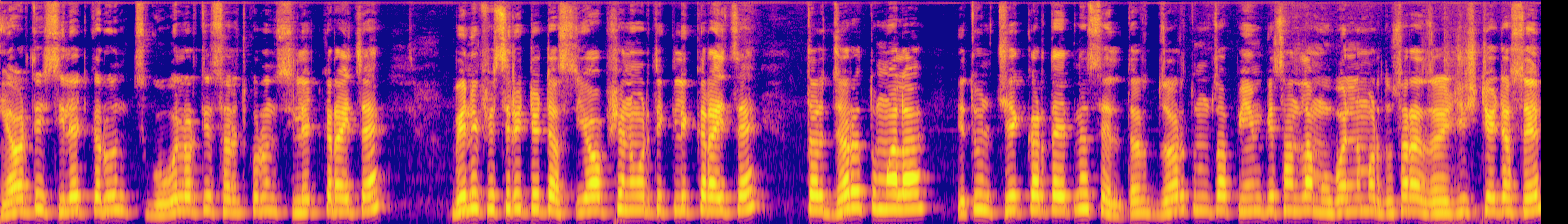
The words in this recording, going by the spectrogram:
यावरती सिलेक्ट करून गुगलवरती सर्च करून सिलेक्ट करायचं आहे बेनिफिशरी स्टेटस या ऑप्शनवरती क्लिक करायचं आहे तर जर तुम्हाला इथून चेक करता येत नसेल तर जर तुमचा पी एम किसानला मोबाईल नंबर दुसरा रजिस्ट्रेट असेल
